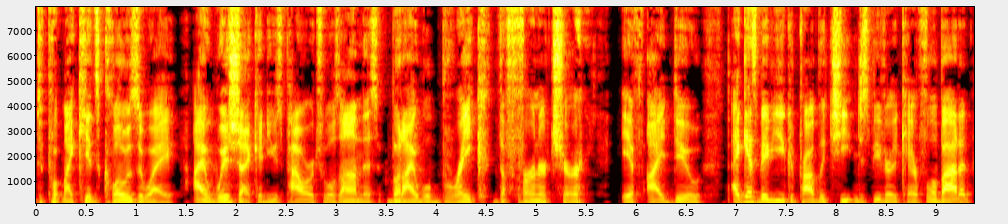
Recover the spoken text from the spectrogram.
to put my kids' clothes away. I wish I could use power tools on this, but I will break the furniture if I do. I guess maybe you could probably cheat and just be very careful about it,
